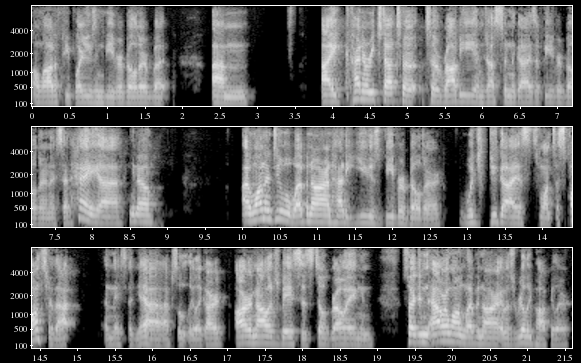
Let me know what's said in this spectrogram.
A lot of people are using Beaver Builder, but um, I kind of reached out to to Robby and Justin, the guys at Beaver Builder, and I said, "Hey, uh, you know, I want to do a webinar on how to use Beaver Builder. Would you guys want to sponsor that?" And they said, "Yeah, absolutely. Like our our knowledge base is still growing, and so I did an hour long webinar. It was really popular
